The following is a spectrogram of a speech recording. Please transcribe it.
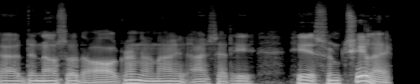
uh, Donoso to Algren, and I, I said he he is from Chile.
